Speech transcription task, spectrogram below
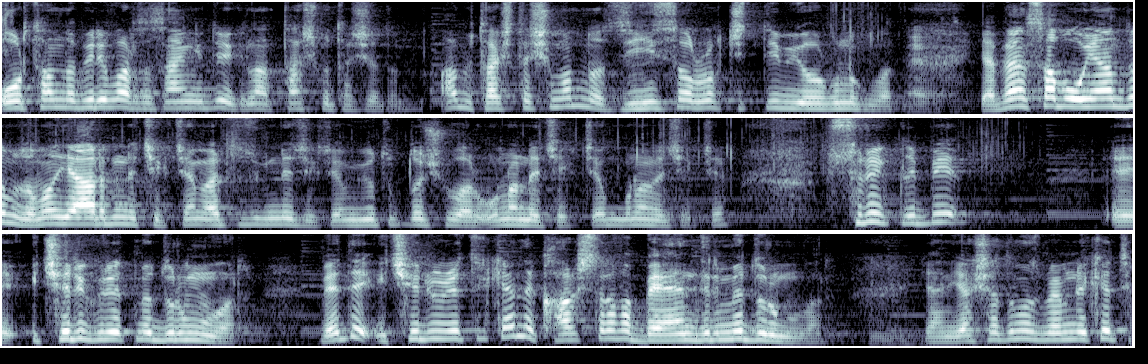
Ortamda biri varsa sanki diyor ki lan taş mı taşıdın? Abi taş taşımadın da zihinsel olarak ciddi bir yorgunluk var. Evet. Ya ben sabah uyandığım zaman yarın ne çekeceğim, ertesi gün ne çekeceğim, YouTube'da şu var, ona ne çekeceğim, buna ne çekeceğim. Sürekli bir e, içerik üretme durumu var. Ve de içerik üretirken de karşı tarafa beğendirme durumu var. Yani yaşadığımız memleket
